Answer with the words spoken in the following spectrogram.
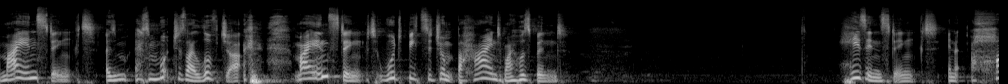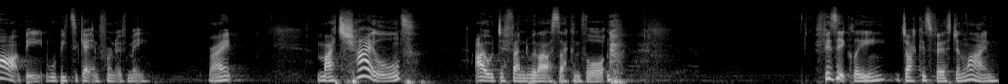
My instinct, as, as much as I love Jack, my instinct would be to jump behind my husband. His instinct, in a heartbeat, would be to get in front of me, right? My child, I would defend without a second thought. Physically, Jack is first in line,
